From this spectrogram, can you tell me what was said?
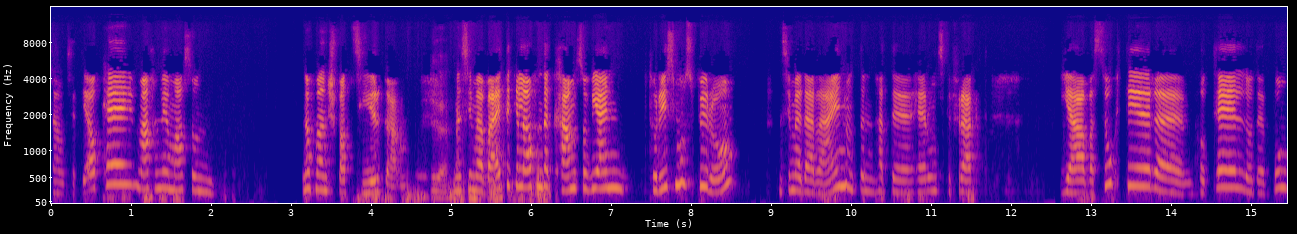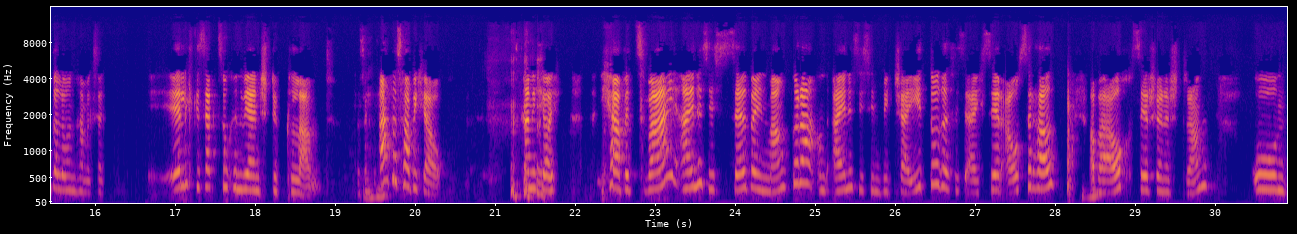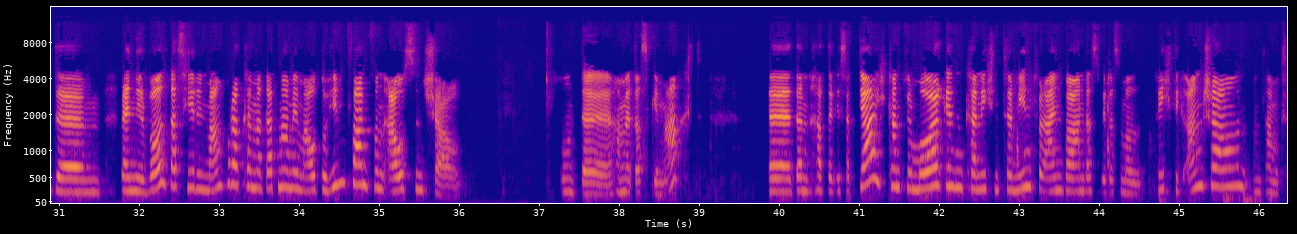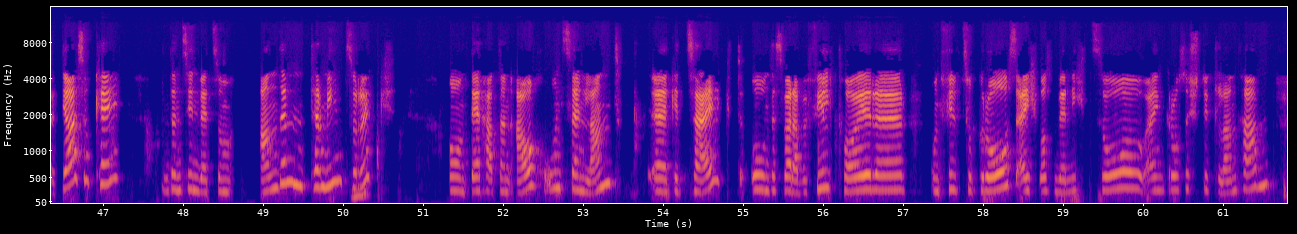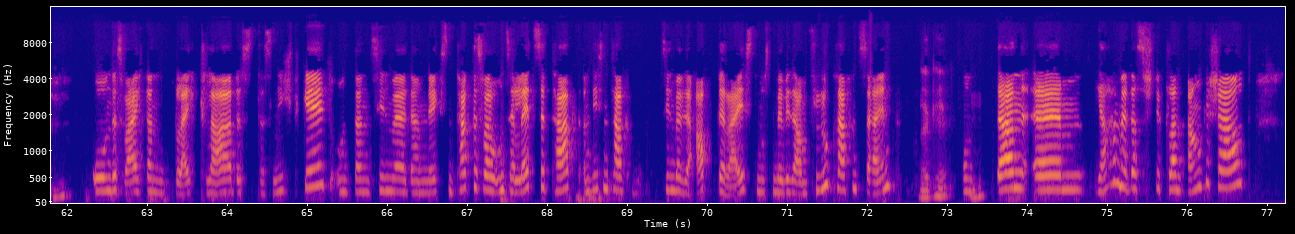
Dann haben wir gesagt, ja, okay, machen wir mal so ein, nochmal einen Spaziergang. Ja. Dann sind wir weitergelaufen, da kam so wie ein Tourismusbüro. Dann sind wir da rein und dann hat der Herr uns gefragt, ja, was sucht ihr? Äh, Hotel oder Bungalow? Und haben wir gesagt, ehrlich gesagt suchen wir ein Stück Land. Er sagt, mhm. ah, das habe ich auch. Das kann ich euch. Ich habe zwei. Eines ist selber in Mankora und eines ist in Vichaito. Das ist eigentlich sehr außerhalb, mhm. aber auch sehr schöner Strand. Und ähm, wenn ihr wollt, das hier in Mankora, können wir gerade mal mit dem Auto hinfahren, von außen schauen. Und äh, haben wir das gemacht. Äh, dann hat er gesagt, ja, ich kann für morgen, kann ich einen Termin vereinbaren, dass wir das mal richtig anschauen. Und haben gesagt, ja, ist okay. Und dann sind wir zum anderen Termin mhm. zurück. Und der hat dann auch uns sein Land äh, gezeigt. Und es war aber viel teurer und viel zu groß. Eigentlich wollten wir nicht so ein großes Stück Land haben. Mhm. Und es war dann gleich klar, dass das nicht geht. Und dann sind wir am nächsten Tag, das war unser letzter Tag, an diesem Tag sind wir wieder abgereist, mussten wir wieder am Flughafen sein. Okay. Und mhm. dann ähm, ja, haben wir das Stück Land angeschaut.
